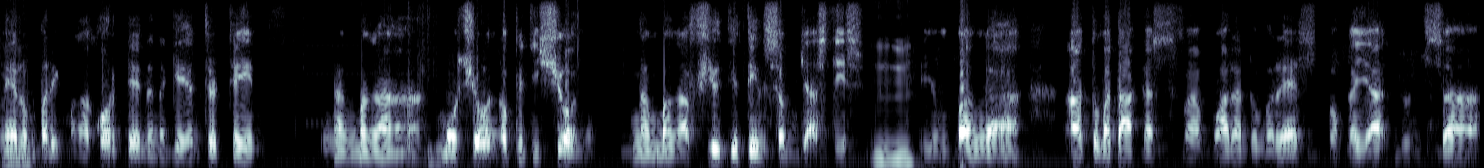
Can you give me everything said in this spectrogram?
Meron pa rin mga korte na nag entertain ng mga motion o petisyon ng mga fugitives of justice. Mhm. Yung bang ah, ah, tumatakas sa warrant of arrest o kaya dun sa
